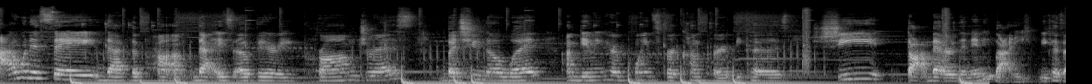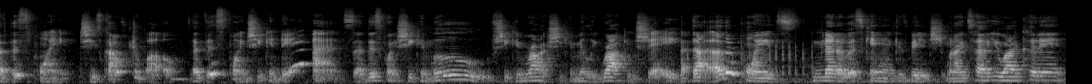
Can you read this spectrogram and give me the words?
I wouldn't say that the prom that is a very prom dress but you know what? I'm giving her points for comfort because she thought better than anybody because at this point she's comfortable. At this point she can dance. At this point she can move. She can rock. She can really rock and shake. At that other points none of us can because bitch when i tell you i couldn't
